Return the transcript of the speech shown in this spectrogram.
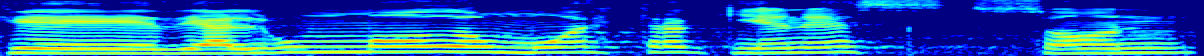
que de algún modo muestra quiénes son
